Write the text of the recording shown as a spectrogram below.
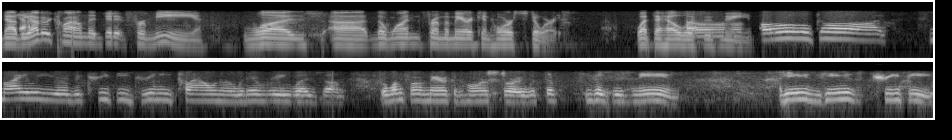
Now the other clown that did it for me was uh the one from American Horror Story. What the hell was oh, his name? Oh God, Smiley or the creepy greeny clown or whatever he was. Um, the one from American Horror Story. What the f- was his name? He he was creepy.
